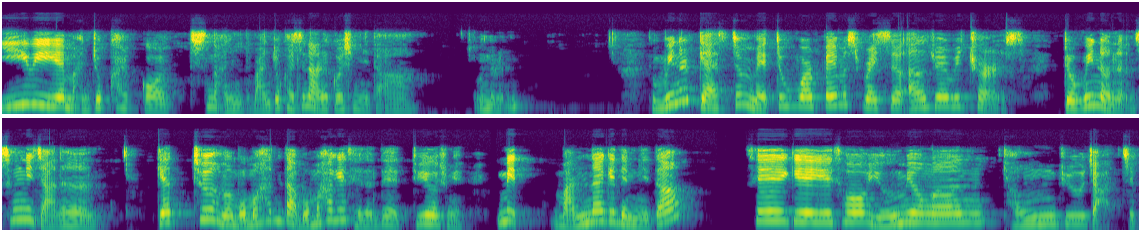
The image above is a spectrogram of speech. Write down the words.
2위에 만족할 것은 아닙니다. 만족하지는 않을 것입니다. 오늘은 The winner gets to meet the world famous racer Alger Richards. The winner는 승리자는 get to 하면 뭐뭐 한다, 뭐뭐 하게 되는데 뒤에가 중요해. meet 만나게 됩니다. 세계에서 유명한 경주자, 즉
